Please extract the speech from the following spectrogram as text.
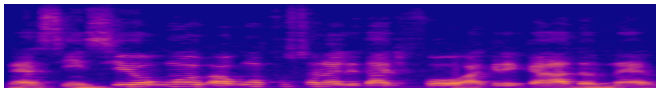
Né, assim, se alguma, alguma funcionalidade for agregada, né,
